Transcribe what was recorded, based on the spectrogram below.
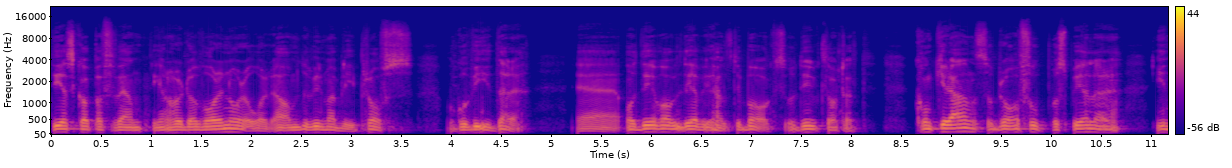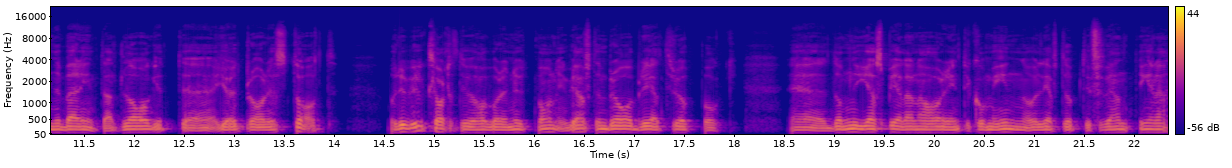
det skapar förväntningar. Har det då varit några år, ja men då vill man bli proffs och gå vidare. Eh, och det var väl det vi höll tillbaks. Och det är ju klart att konkurrens och bra fotbollsspelare innebär inte att laget eh, gör ett bra resultat. Och det är väl klart att det har varit en utmaning. Vi har haft en bra och bred trupp och eh, de nya spelarna har inte kommit in och levt upp till förväntningarna.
